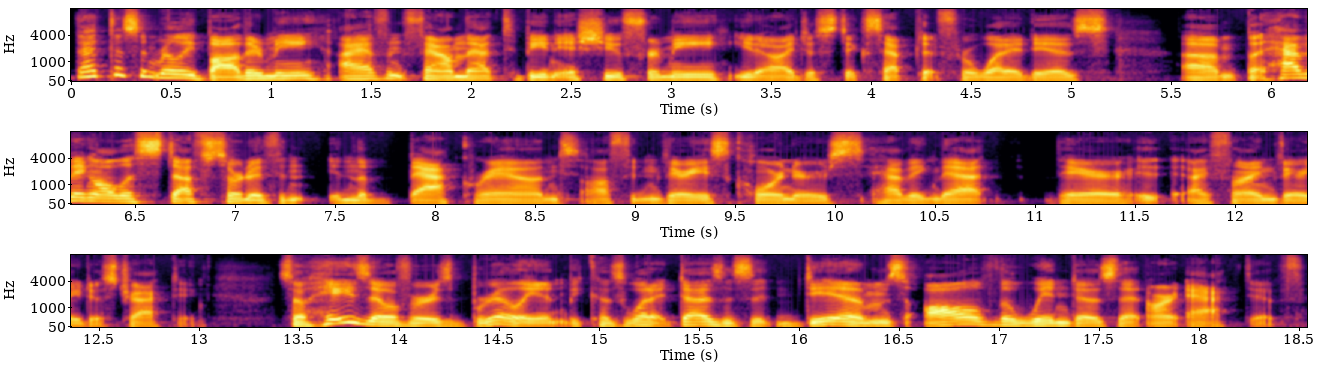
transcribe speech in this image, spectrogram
that doesn't really bother me. I haven't found that to be an issue for me. You know, I just accept it for what it is. Um, but having all this stuff sort of in, in the background, off in various corners, having that there, I find very distracting. So haze over is brilliant because what it does is it dims all of the windows that aren't active.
